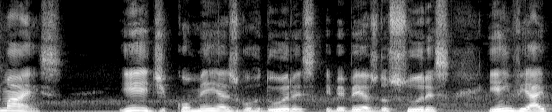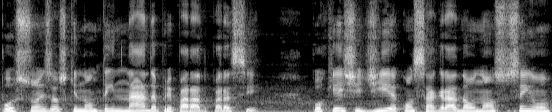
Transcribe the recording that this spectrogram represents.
mais: Ide, comei as gorduras e bebei as doçuras, e enviai porções aos que não têm nada preparado para si, porque este dia é consagrado ao nosso Senhor.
